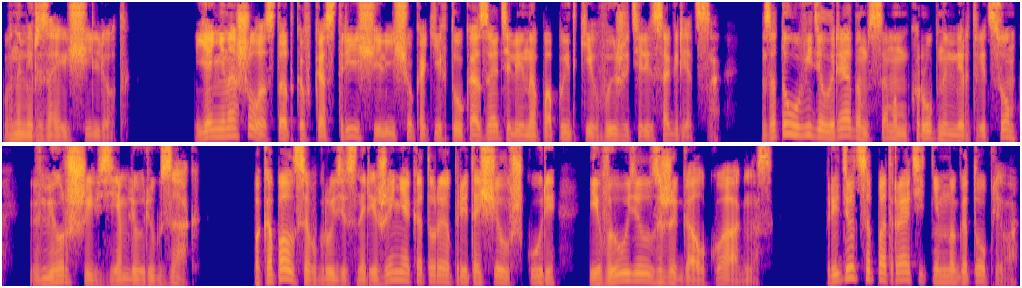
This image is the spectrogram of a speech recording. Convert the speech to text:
в намерзающий лед. Я не нашел остатков кострища или еще каких-то указателей на попытки выжить или согреться. Зато увидел рядом с самым крупным мертвецом вмерзший в землю рюкзак. Покопался в груди снаряжения, которое притащил в шкуре, и выудил зажигалку Агнес. Придется потратить немного топлива.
